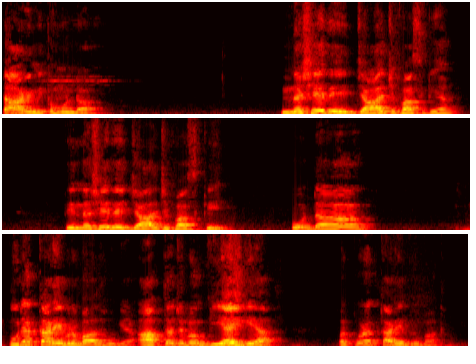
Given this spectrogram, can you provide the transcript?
ਧਾਰਮਿਕ ਮੁੰਡਾ ਨਸ਼ੇ ਦੇ ਜਾਲ 'ਚ ਫਸ ਗਿਆ ਤੇ ਨਸ਼ੇ ਦੇ ਜਾਲ 'ਚ ਫਸ ਕੇ ਉਹਦਾ ਪੂਰਾ ਘਰੇ ਬਰਬਾਦ ਹੋ ਗਿਆ। ਆਪ ਤਾਂ ਚਲੋ ਗਿਆ ਹੀ ਗਿਆ ਪਰ ਪੂਰਾ ਘਰੇ ਬਰਬਾਦ ਹੋ ਗਿਆ।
